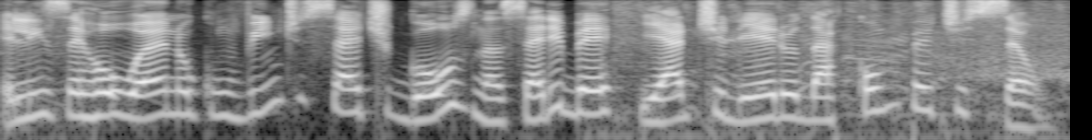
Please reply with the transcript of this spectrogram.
Ele encerrou o ano com 27 gols na Série B e artilheiro da competição.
